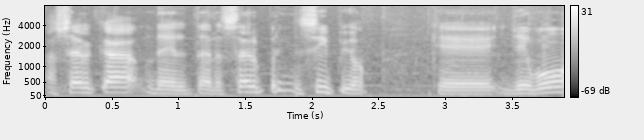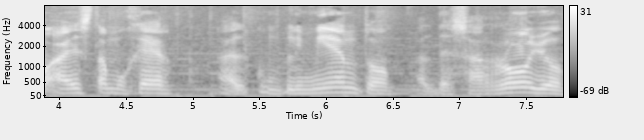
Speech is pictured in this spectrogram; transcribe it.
acerca del tercer principio que llevó a esta mujer al cumplimiento, al desarrollo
